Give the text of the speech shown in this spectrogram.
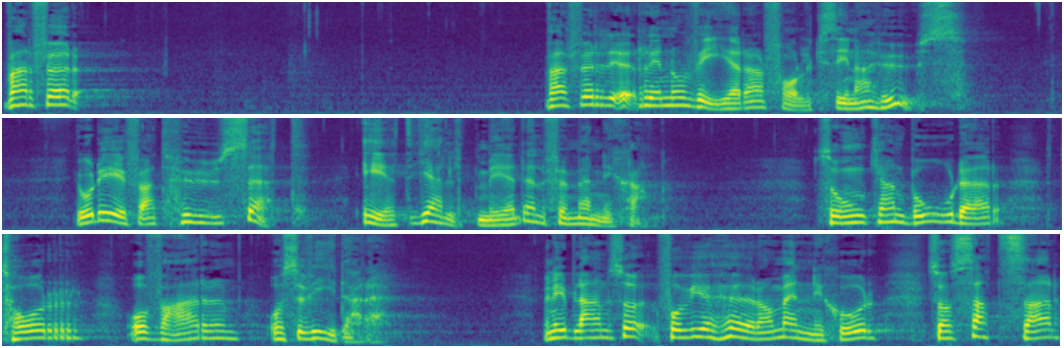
Varför, varför renoverar folk sina hus? Jo, det är för att huset är ett hjälpmedel för människan. Så hon kan bo där torr och varm och så vidare. Men ibland så får vi ju höra om människor som satsar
